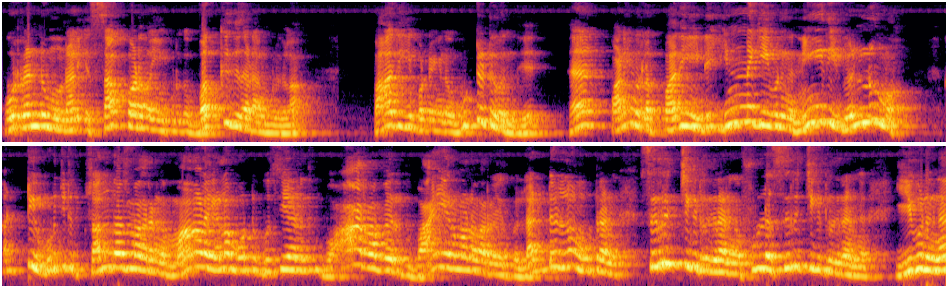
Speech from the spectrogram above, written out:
ஒரு ரெண்டு மூணு நாளைக்கு சாப்பாடு வாங்கி கொடுக்க வக்குக்குதாடா உங்களுக்குலாம் பாதிக்கப்பட்டவங்களை விட்டுட்டு வந்து பனையூரில் பதுங்கிட்டு இன்னைக்கு இவனுங்க நீதி வெல்லுமா? கட்டி முடிச்சிட்டு சந்தோஷமாக இருக்கிறாங்க. மாலையெல்லாம் போட்டு புசியானதுக்கு வரவேற்பு பயங்கரமான வரவேற்பு லட்டெல்லாம் விட்டுறாங்க சிரிச்சுக்கிட்டு இருக்கிறானுங்க. ஃபுல்லாக சிரிச்சுக்கிட்டு இருக்கிறானுங்க. இவனுங்க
